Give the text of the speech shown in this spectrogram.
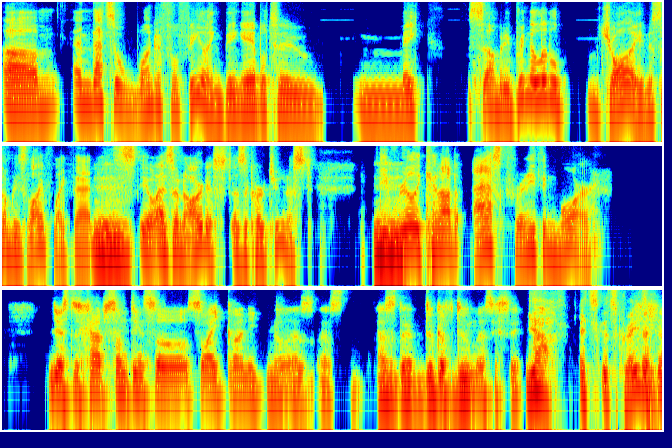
Um, and that's a wonderful feeling, being able to make somebody bring a little joy into somebody's life like that. Mm-hmm. Is you know, as an artist, as a cartoonist, mm-hmm. you really cannot ask for anything more. Just to have something so so iconic you know as as as the duke of doom as you say. Yeah it's it's crazy.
